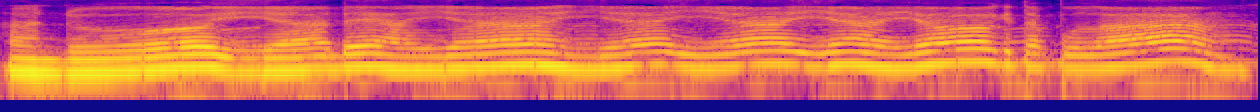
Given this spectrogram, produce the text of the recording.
Aduh, iya deh ayah, iya iya iya, ayo kita pulang.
